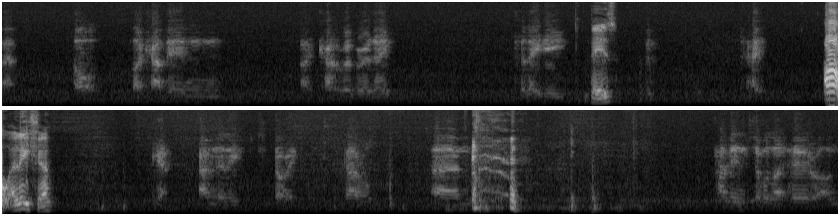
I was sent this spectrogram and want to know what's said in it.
Uh, oh, like having, I can't remember her name, the lady, Biz. hey, Oh, Alicia. yeah, a lady, sorry, Carol. Um, having someone like her on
